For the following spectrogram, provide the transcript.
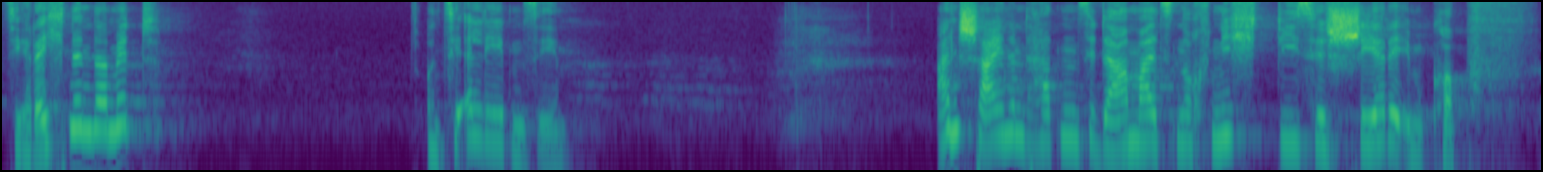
sie rechnen damit und sie erleben sie. Anscheinend hatten sie damals noch nicht diese Schere im Kopf,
